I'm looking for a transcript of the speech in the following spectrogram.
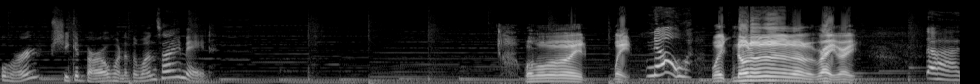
Or she could borrow one of the ones I made. Wait, wait, wait, wait. wait. No! Wait, no, no, no, no, no, right, right. Uh,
